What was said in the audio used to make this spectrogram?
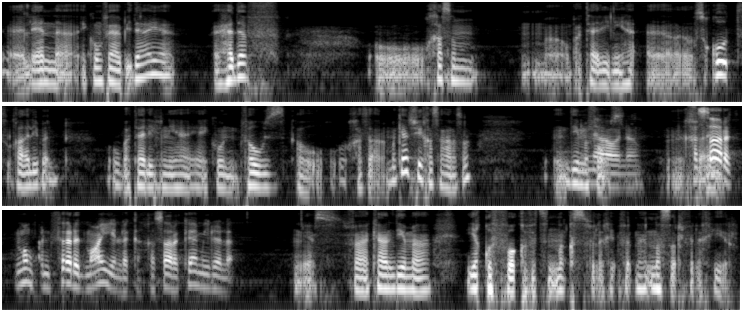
لأن يكون فيها بداية هدف وخصم وبالتالي نها... سقوط غالبا وبالتالي في النهاية يكون فوز أو خسارة ما كانش في خسارة صح؟ ديما no, فوز no. ف- خسارة ممكن فرد معين لكن خسارة كاملة لا. يس. فكان ديما يقف وقفة النقص في الأخير في النصر في الأخير.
